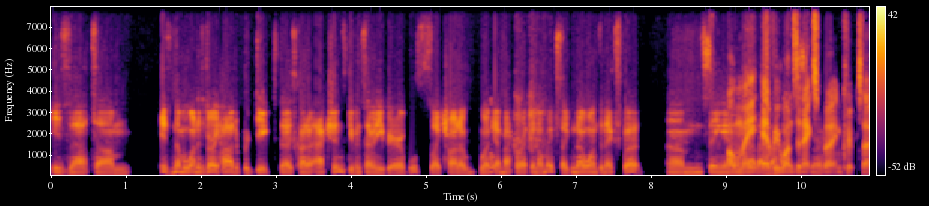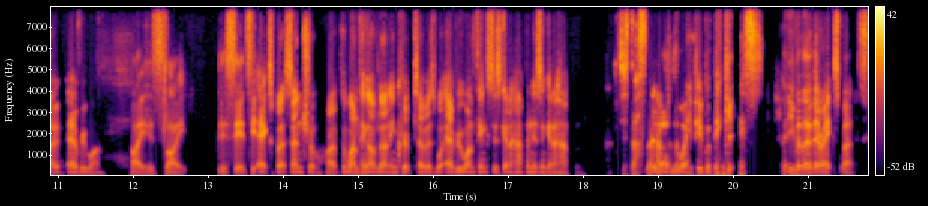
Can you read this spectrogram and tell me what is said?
is that um, is number one, it's very hard to predict those kind of actions given so many variables. It's like trying to work out macroeconomics. Like no one's an expert. Um, seeing oh mate, everyone's behaves, an expert so. in crypto. Everyone, like it's like it's it's the expert central. Right? The one thing I've learned in crypto is what everyone thinks is going to happen isn't going to happen. It just doesn't happen the way people think it is, even though they're experts.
